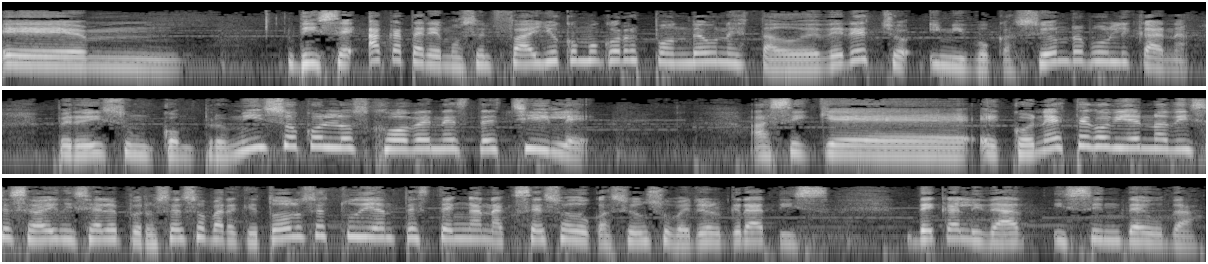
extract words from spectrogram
Eh, Dice, acataremos el fallo como corresponde a un Estado de Derecho y mi vocación republicana, pero hice un compromiso con los jóvenes de Chile. Así que eh, con este gobierno dice se va a iniciar el proceso para que todos los estudiantes tengan acceso a educación superior gratis, de calidad y sin deuda.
